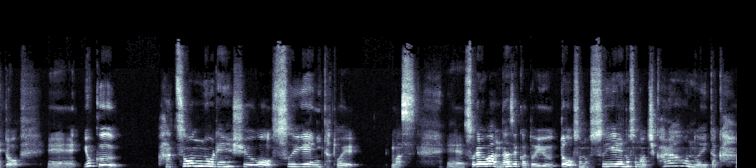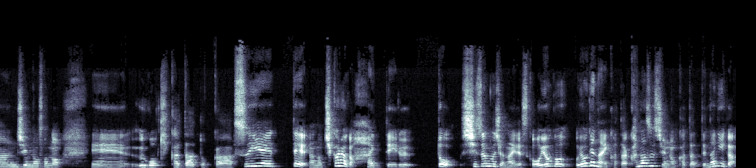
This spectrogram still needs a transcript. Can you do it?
っと、えー、よく発音の練習を水泳に例えます、えー、それはなぜかというとその水泳のその力を抜いた感じのその、えー、動き方とか水泳ってあの力が入っていると沈むじゃないですか泳ぐ泳げない方金槌の方って何が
